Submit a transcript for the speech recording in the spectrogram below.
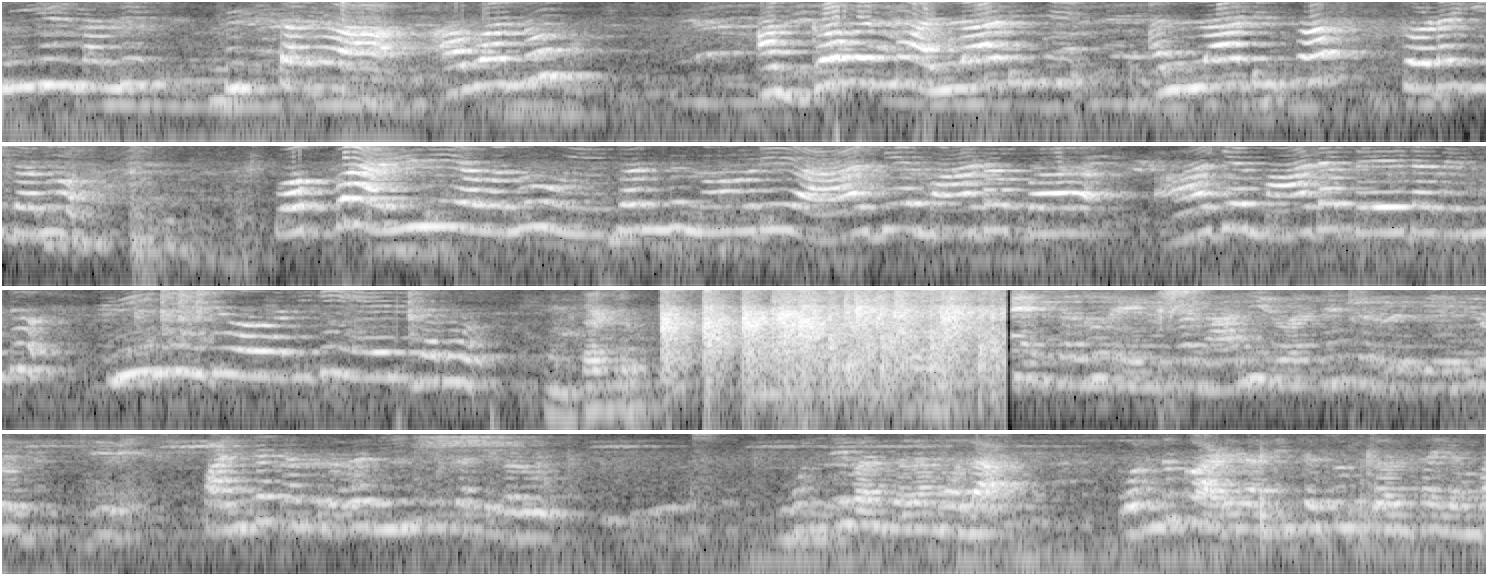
ನೀರಿನಲ್ಲಿ ಬಿಟ್ಟನು. ಅವನು ಹಗ್ಗವನ್ನು ಅಲ್ಲಾಡಿಸಿ ಅಲ್ಲಾಡಿಸ ತೊಡಗಿದನು. ಒಬ್ಬ ಹಳ್ಳಿಯವನು ಇದನ್ನು ನೋಡಿ ಹಾಗೆ ಮಾಡಬಾ ಹಾಗೆ ಮಾಡಬೇಡವೆಂದು ಮೀನು ಹಿಡಿಯುವವನಿಗೆ ಹೇಳಿದನು ಥ್ಯಾಂಕ್ ಯು ನನ್ನ ಹೆಸರು ರೇಣುಕಾ ನಾನು ಏಳನೇ ತರಗತಿಯಲ್ಲಿ ಓದುತ್ತಿದ್ದೇನೆ. ಪಂಚತಂತ್ರದ ನೀತಿ ಕಥೆಗಳು ಬುದ್ಧಿವಂತರ ಮೂಲ. ಒಂದು ಕಾಡಿನಲ್ಲಿ ಚತುರ್ದಂತ ಎಂಬ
